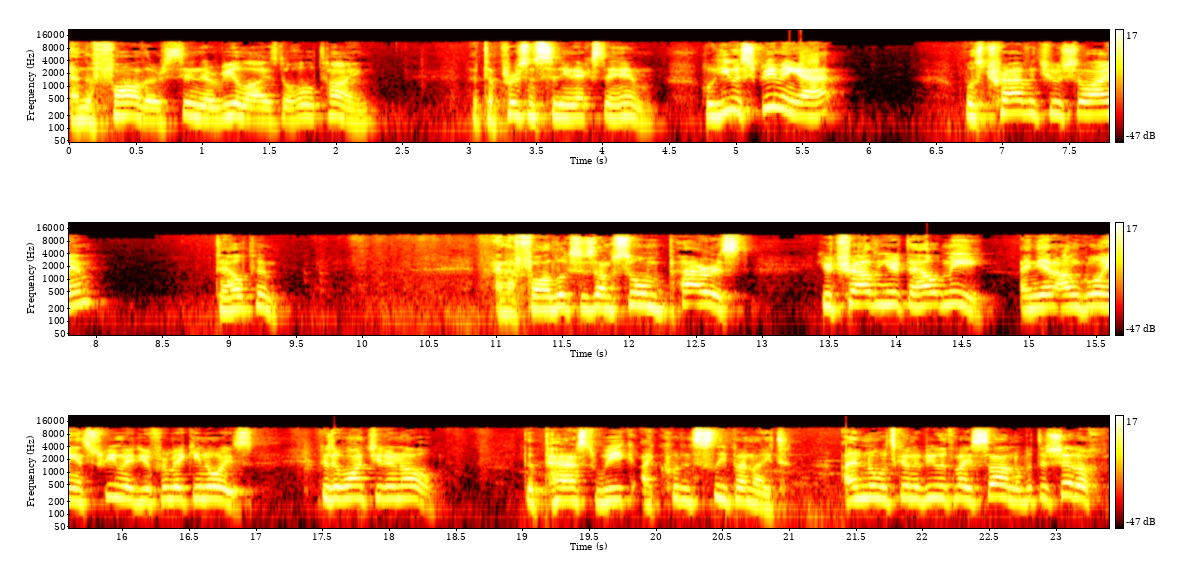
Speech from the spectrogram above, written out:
And the father sitting there realized the whole time that the person sitting next to him, who he was screaming at, was traveling to Yerushalayim to help him. And the father looks and says, I'm so embarrassed. You're traveling here to help me, and yet I'm going and screaming at you for making noise. Because I want you to know, the past week I couldn't sleep at night. I didn't know what's going to be with my son, with the shidduch.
